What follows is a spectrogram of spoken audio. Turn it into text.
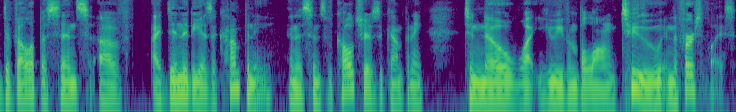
develop a sense of identity as a company and a sense of culture as a company to know what you even belong to in the first place.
